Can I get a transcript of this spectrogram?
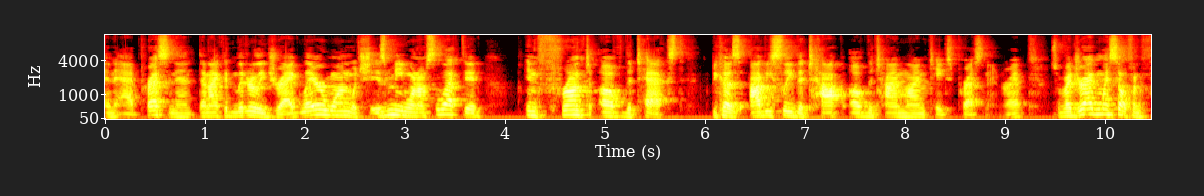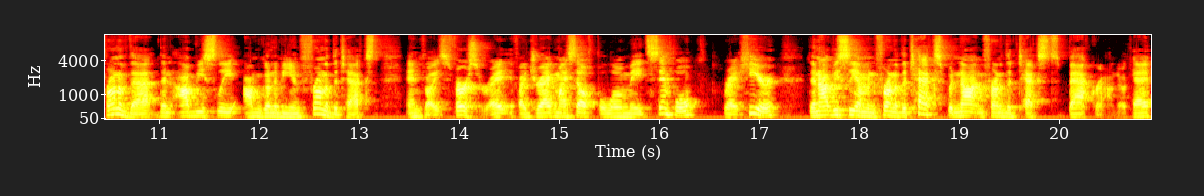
and add precedent, then I could literally drag layer one, which is me when I'm selected, in front of the text because obviously the top of the timeline takes precedent, right? So if I drag myself in front of that, then obviously I'm going to be in front of the text and vice versa, right? If I drag myself below made simple right here, then obviously I'm in front of the text, but not in front of the text's background, okay?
